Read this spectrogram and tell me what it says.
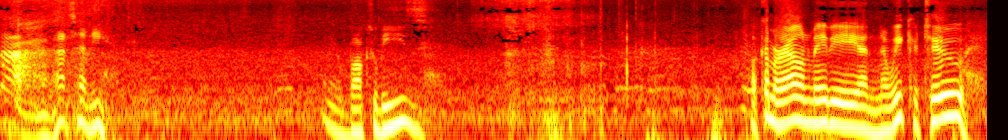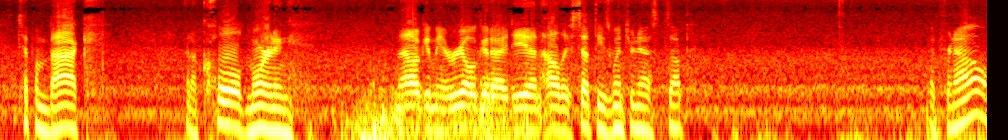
Ah, that's heavy. There, box of bees. I'll come around maybe in a week or two, tip them back in a cold morning. And that'll give me a real good idea on how they set these winter nests up. But for now,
